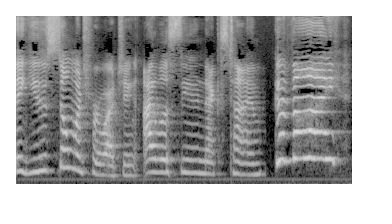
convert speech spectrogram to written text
Thank you so much for watching. I will see you next time. Goodbye!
